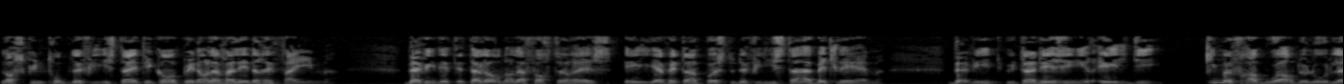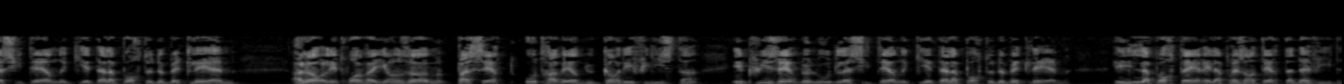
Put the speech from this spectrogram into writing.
lorsqu'une troupe de Philistins était campée dans la vallée de Réphaïm. David était alors dans la forteresse, et il y avait un poste de Philistins à Bethléem. David eut un désir, et il dit Qui me fera boire de l'eau de la citerne qui est à la porte de Bethléem? Alors les trois vaillants hommes passèrent au travers du camp des Philistins, et puisèrent de l'eau de la citerne qui est à la porte de Bethléem. Et ils la portèrent et la présentèrent à David.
